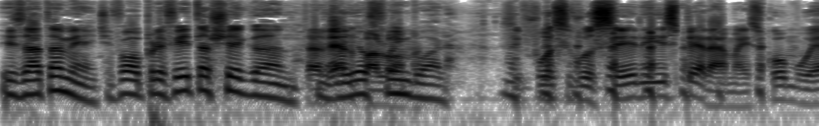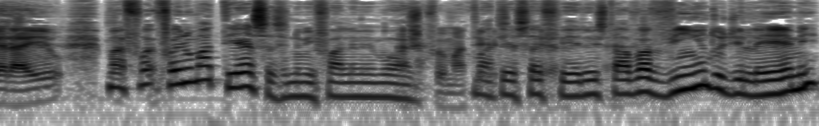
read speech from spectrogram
Exatamente. Falou, o prefeito tá chegando. Tá vendo, aí eu Paloma? fui embora. Se fosse você, ele ia esperar, mas como era eu. Mas foi, foi numa terça, se não me falha a memória. Acho que foi uma Uma terça-feira, terça-feira. Eu estava vindo de Leme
